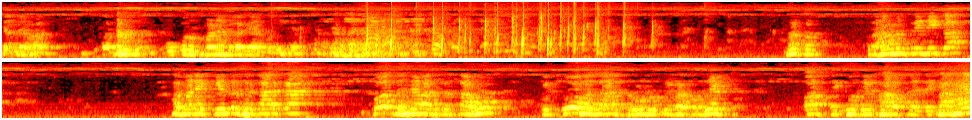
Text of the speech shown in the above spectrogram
धन्यवाद। सब ऊपर उठाने में लगे मुझे। प्रधानमंत्री जी का, हमारे केंद्र सरकार का बहुत धन्यवाद करता हूँ। कि 2000 करोड़ रुपए का प्रोजेक्ट और देखो, देखा, आपने देखा है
